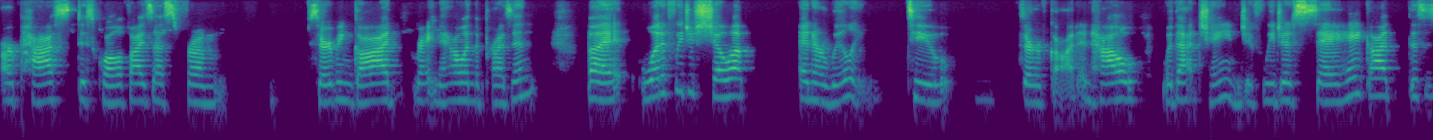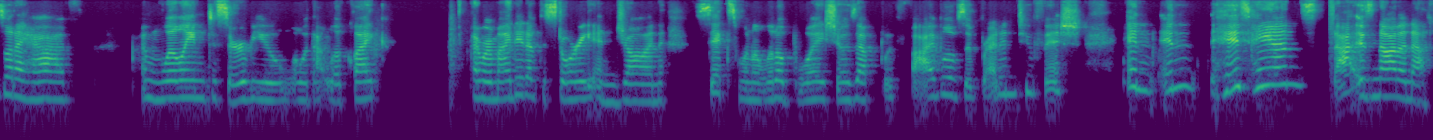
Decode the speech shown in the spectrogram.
our past disqualifies us from serving God right now in the present. But what if we just show up and are willing to serve God? And how would that change if we just say, hey, God, this is what I have. I'm willing to serve you. What would that look like? I'm reminded of the story in John 6 when a little boy shows up with five loaves of bread and two fish. And in his hands, that is not enough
